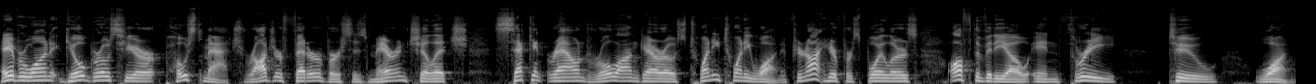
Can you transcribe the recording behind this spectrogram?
Hey everyone, Gil Gross here. Post match Roger Federer versus Marin Cilic, second round Roland Garros 2021. If you're not here for spoilers, off the video in three, two, one.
